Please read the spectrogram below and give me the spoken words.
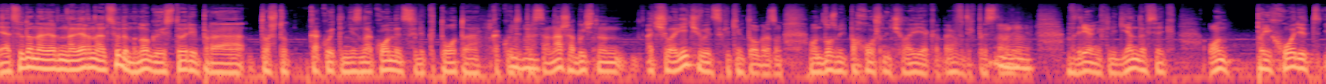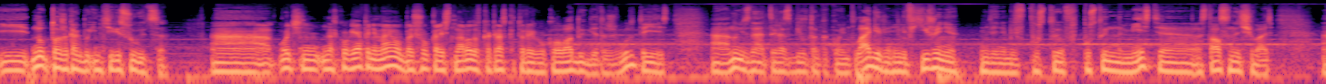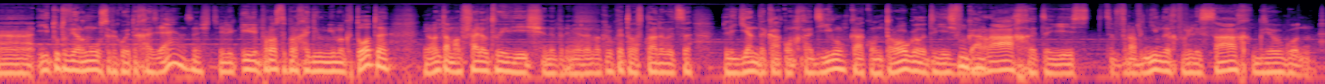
И отсюда, наверное, наверное, отсюда много историй про то, что какой-то незнакомец или кто-то, какой-то угу. персонаж обычно очеловечивается каким-то образом. Он должен быть похож на человека, да, в этих представлениях. Угу. В древних легендах всяких. Он приходит и, ну, тоже как бы интересуется а, очень, насколько я понимаю, большого количества народов, как раз, которые около воды где-то живут, это есть. А, ну, не знаю, ты разбил там какой-нибудь лагерь или в хижине, где-нибудь в, пусты, в пустынном месте остался ночевать. А, и тут вернулся какой-то хозяин, значит, или, или просто проходил мимо кто-то, и он там обшарил твои вещи, например. И вокруг этого складывается легенда, как он ходил, как он трогал. Это есть в горах, это есть в равнинах, в лесах, где угодно.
